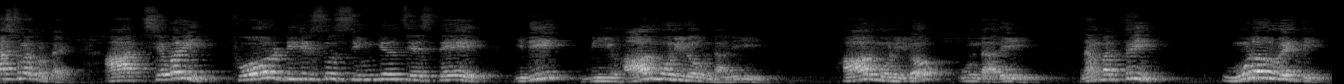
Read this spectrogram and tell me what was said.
కస్టమర్కి ఉంటాయి. ఆ చివరి ఫోర్ డిజిట్స్ సింగిల్ చేస్తే ఇది మీ హార్మోనీలో ఉండాలి. హార్మోనీలో ఉండాలి. నంబర్ త్రీ మూడో రూల్ ఏంటి?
